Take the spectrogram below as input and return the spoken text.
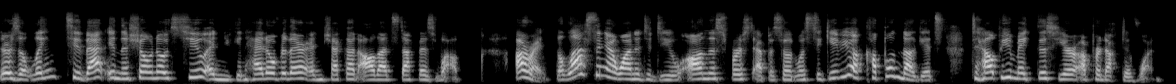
there's a link to that in the show notes too, and you can head over there and check out all that stuff as well. All right, the last thing I wanted to do on this first episode was to give you a couple nuggets to help you make this year a productive one.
